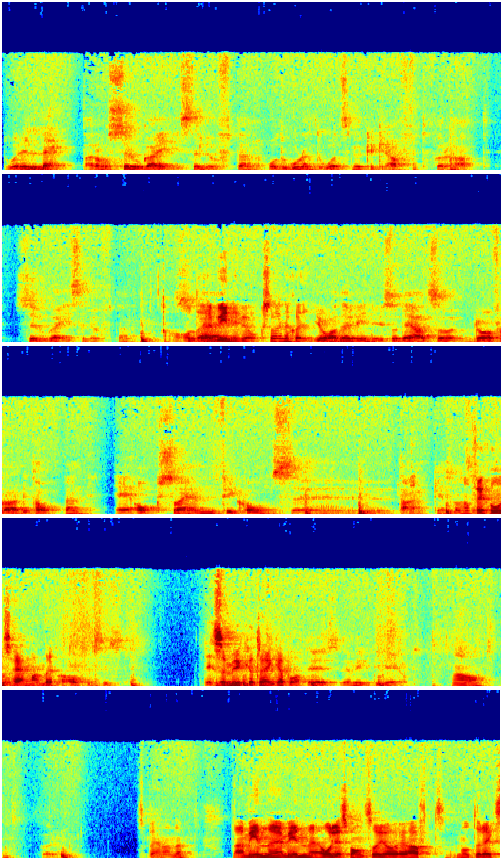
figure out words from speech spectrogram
då är det lättare att suga i sig luften och då går det inte åt så mycket kraft för att suga i sig luften. Ja, och där det- vinner vi också energi. Ja, där vinner vi. Så det är alltså bra flöde i toppen är också en friktionstanke. Eh, Ja, att friktionshämmande. ja, precis. Det är så mycket att tänka på. Det är en viktig grej också. Ja, spännande. Nej, min, eh, min oljesponsor, jag har ju haft Motorex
